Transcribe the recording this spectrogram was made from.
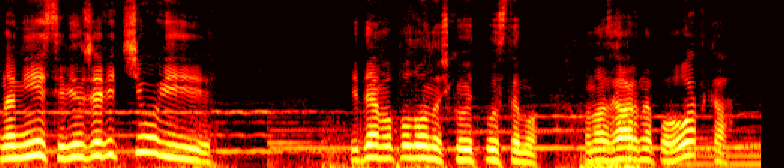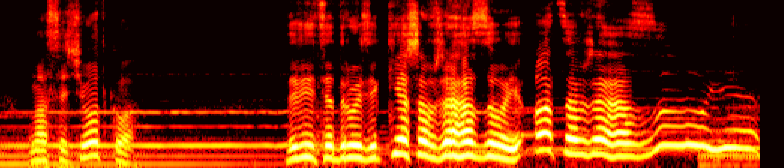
на місці, він вже відчув її. Йдемо полоночку відпустимо. У нас гарна погодка, у нас все чітко. Дивіться, друзі, Кеша вже газує. Оце вже газує.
